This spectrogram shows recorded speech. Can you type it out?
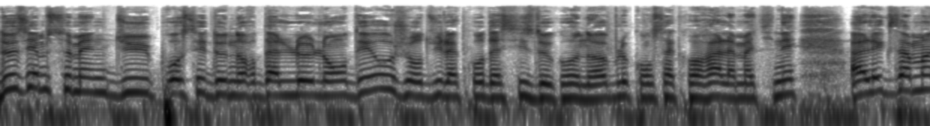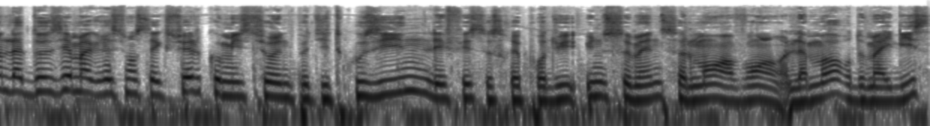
Deuxième semaine du procès de Nordal-Lelandais. Aujourd'hui, la cour d'assises de Grenoble consacrera la matinée à l'examen de la deuxième agression sexuelle commise sur une petite cousine. Les faits se seraient produits une semaine seulement avant la mort de Maïlis.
